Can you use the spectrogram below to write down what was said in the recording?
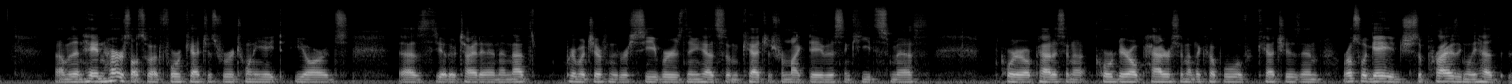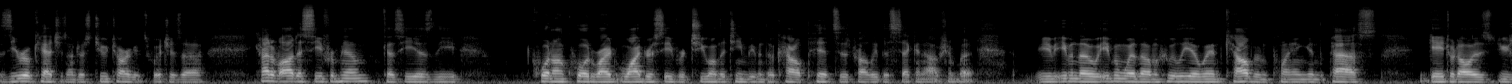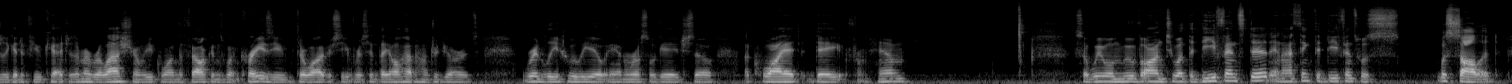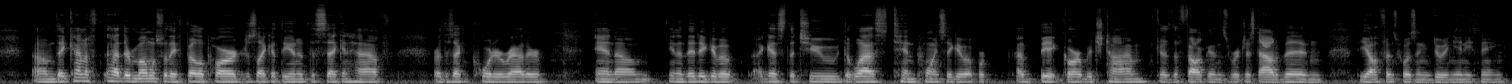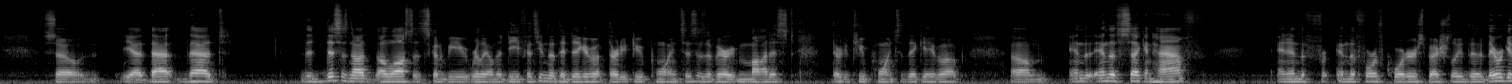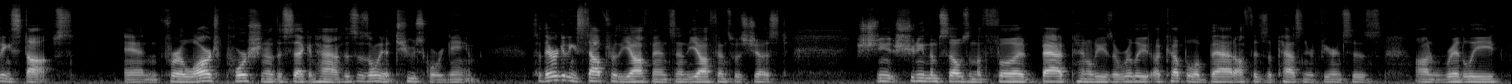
Um, and then Hayden Hurst also had four catches for 28 yards as the other tight end, and that's pretty much it from the receivers. Then you had some catches from Mike Davis and Keith Smith. Cordero Patterson, uh, Cordarrelle Patterson had a couple of catches, and Russell Gage surprisingly had zero catches on just two targets, which is a kind of odd to see from him because he is the quote unquote wide, wide receiver two on the team, even though Kyle Pitts is probably the second option. But even though even with um, Julio and Calvin playing in the past, Gage would always usually get a few catches. I remember last year in Week One, the Falcons went crazy with their wide receivers, and they all had 100 yards. Ridley, Julio, and Russell Gage. So a quiet day from him. So we will move on to what the defense did, and I think the defense was was solid. Um, they kind of had their moments where they fell apart, just like at the end of the second half or the second quarter rather. And um, you know they did give up. I guess the two, the last ten points they gave up were a bit garbage time because the Falcons were just out of it and the offense wasn't doing anything. So yeah, that that the, this is not a loss that's going to be really on the defense, even though they did give up 32 points. This is a very modest 32 points that they gave up. Um, in the in the second half, and in the in the fourth quarter, especially, the, they were getting stops, and for a large portion of the second half, this is only a two score game, so they were getting stops for the offense, and the offense was just sh- shooting themselves in the foot, bad penalties, a really a couple of bad offensive pass interferences on Ridley,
